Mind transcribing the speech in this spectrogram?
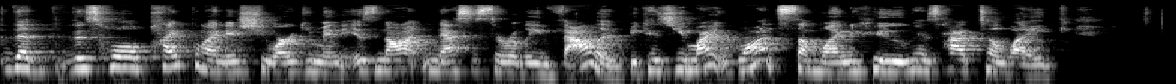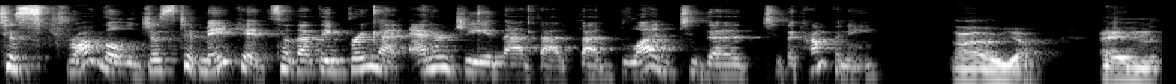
that this whole pipeline issue argument is not necessarily valid because you might want someone who has had to like to struggle just to make it so that they bring that energy and that that that blood to the to the company oh yeah and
